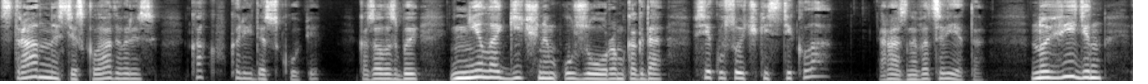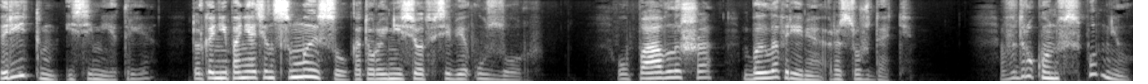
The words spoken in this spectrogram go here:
Странности складывались, как в калейдоскопе, казалось бы, нелогичным узором, когда все кусочки стекла разного цвета, но виден ритм и симметрия, только непонятен смысл, который несет в себе узор. У Павлыша было время рассуждать. Вдруг он вспомнил,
